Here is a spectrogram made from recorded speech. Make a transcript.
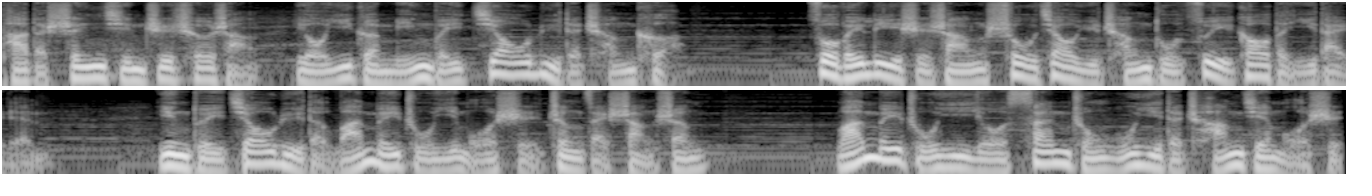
他的身心之车上有一个名为焦虑的乘客。作为历史上受教育程度最高的一代人，应对焦虑的完美主义模式正在上升。完美主义有三种无意的常见模式：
